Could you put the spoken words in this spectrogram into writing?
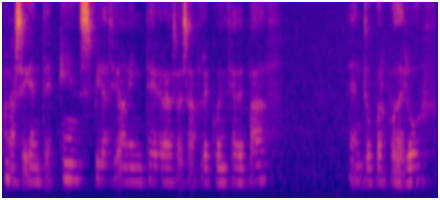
Con la siguiente inspiración integras esa frecuencia de paz en tu cuerpo de luz.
